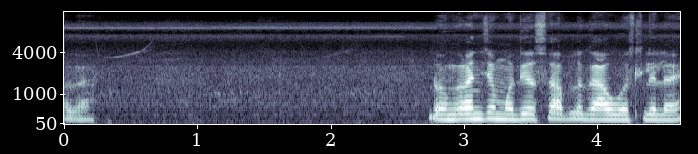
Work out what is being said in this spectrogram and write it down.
बघा. डोंगरांच्या मध्ये असं आपलं गाव वसलेलं आहे.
